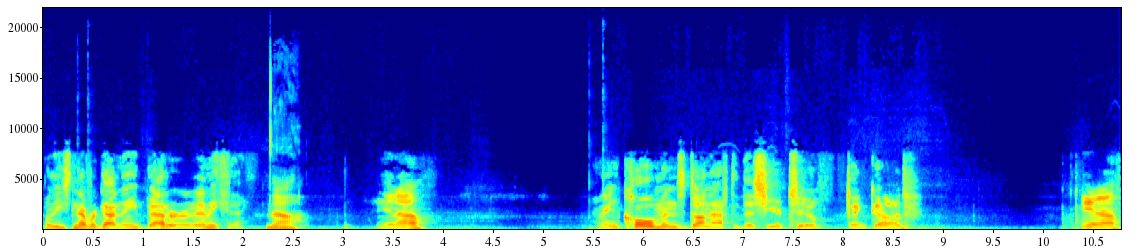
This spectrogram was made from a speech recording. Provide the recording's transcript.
But he's never gotten any better at anything, No. you know. I mean, Coleman's done after this year too. Thank God. You know.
